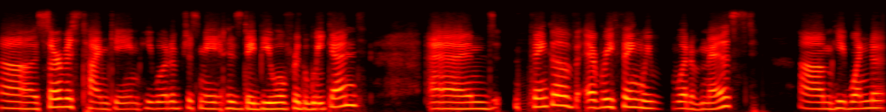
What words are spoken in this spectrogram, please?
uh, service time game, he would have just made his debut over the weekend. And think of everything we would have missed. Um, he wouldn't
